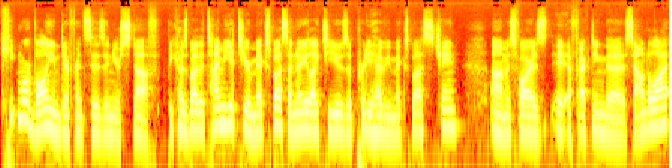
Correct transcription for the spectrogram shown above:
keep more volume differences in your stuff because by the time you get to your mix bus, I know you like to use a pretty heavy mix bus chain um, as far as it affecting the sound a lot.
